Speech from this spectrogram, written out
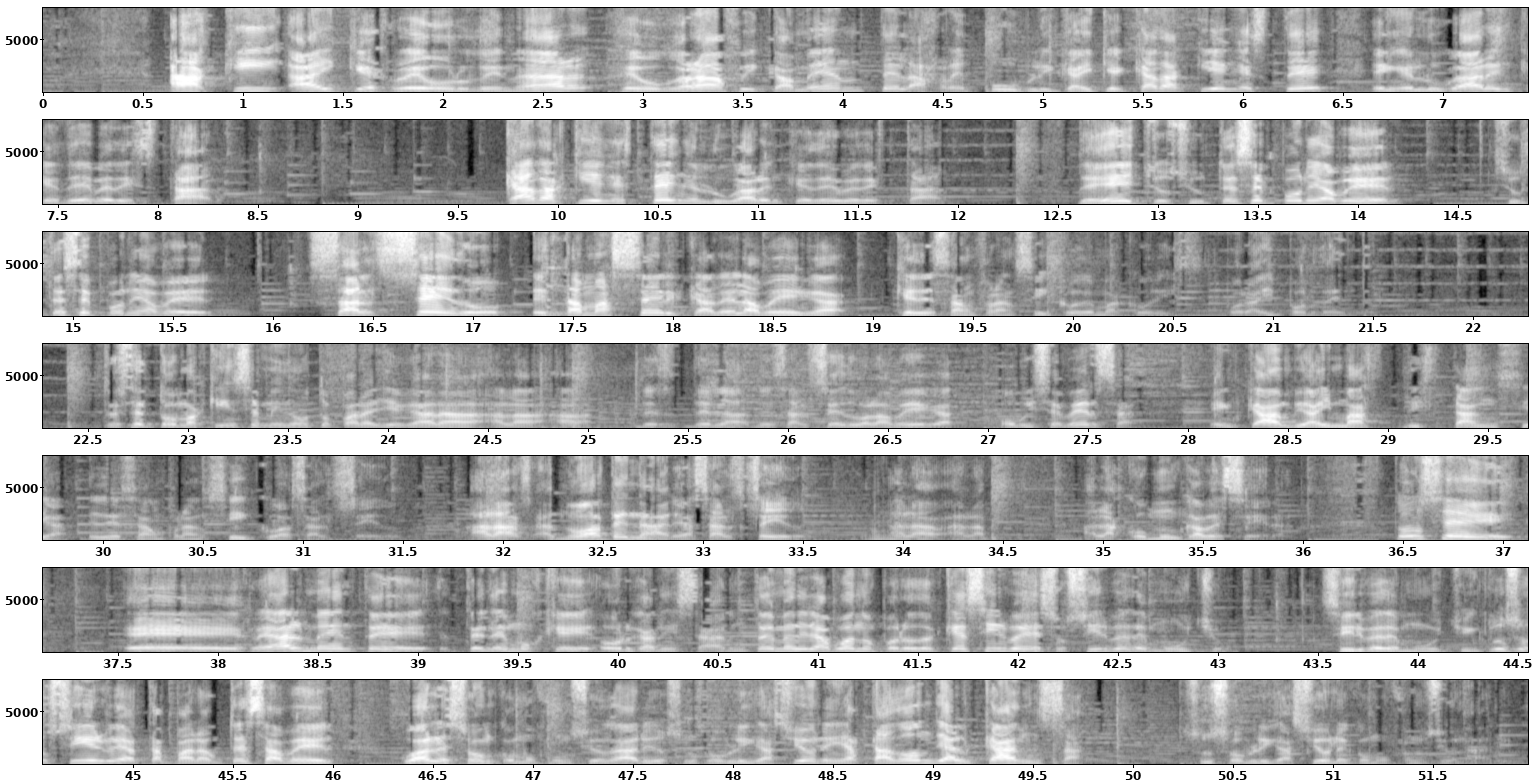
Aquí hay que reordenar geográficamente la república y que cada quien esté en el lugar en que debe de estar. Cada quien esté en el lugar en que debe de estar. De hecho, si usted se pone a ver, si usted se pone a ver, Salcedo está más cerca de La Vega que de San Francisco de Macorís, por ahí por dentro. Entonces se toma 15 minutos para llegar a, la, de, Salcedo a La Vega o viceversa. En cambio, hay más distancia de San Francisco a Salcedo. A la, no a Tenaria, a Salcedo, a la, a la común cabecera. Entonces, eh, realmente tenemos que organizar. Usted me dirá, bueno, pero ¿de qué sirve eso? Sirve de mucho, sirve de mucho. Incluso sirve hasta para usted saber cuáles son como funcionarios sus obligaciones y hasta dónde alcanza sus obligaciones como funcionario.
